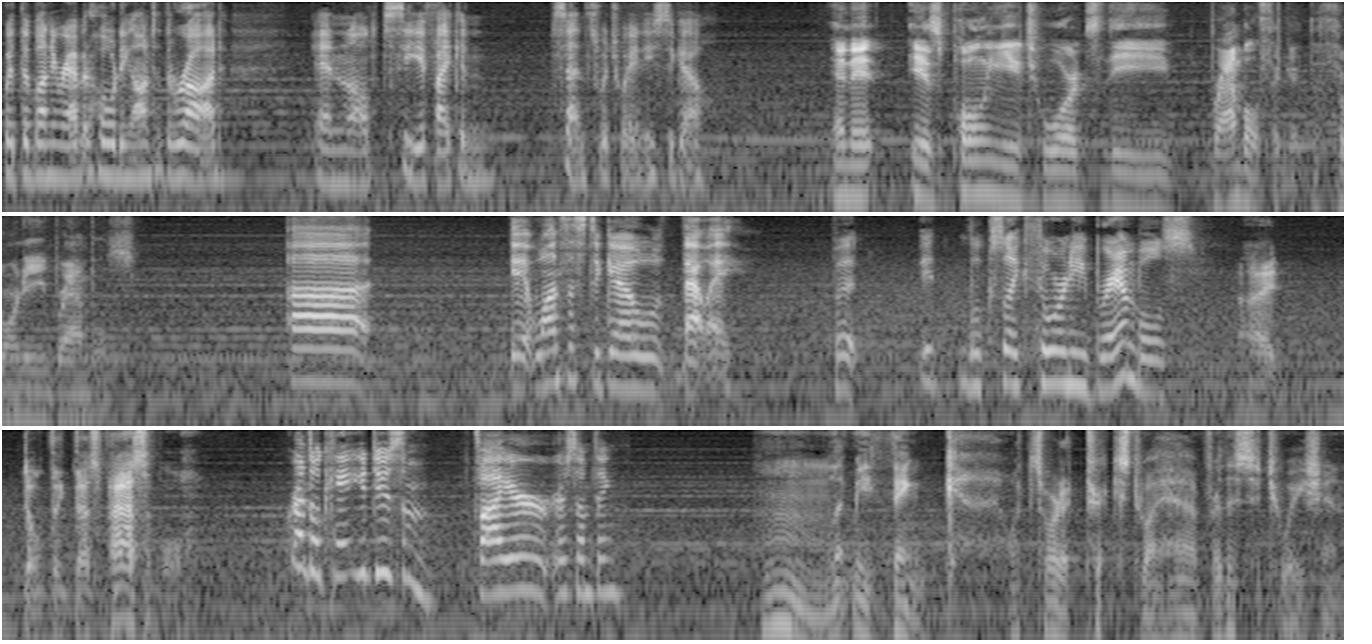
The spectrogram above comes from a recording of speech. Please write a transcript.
with the bunny rabbit holding onto the rod, and I'll see if I can sense which way it needs to go. And it is pulling you towards the bramble thicket the thorny brambles Uh, it wants us to go that way. But it looks like thorny brambles. I don't think that's passable. Grundle, can't you do some fire or something? Hmm, let me think. What sort of tricks do I have for this situation?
